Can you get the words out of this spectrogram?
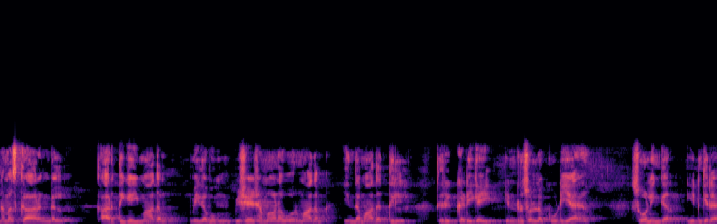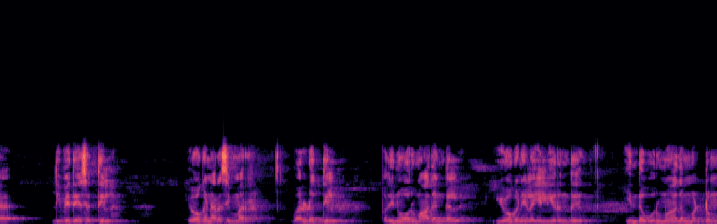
நமஸ்காரங்கள். கார்த்திகை மாதம் மிகவும் விசேஷமான ஓர் மாதம். இந்த மாதத்தில் திருக்கடிகை என்று சொல்லக்கூடிய சோளிங்கர் என்கிற திவ்ய தேசத்தில் யோக நரசிம்மர் வருடத்தில் பதினோரு மாதங்கள் யோக நிலையில் இருந்து இந்த ஒரு மாதம் மட்டும்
